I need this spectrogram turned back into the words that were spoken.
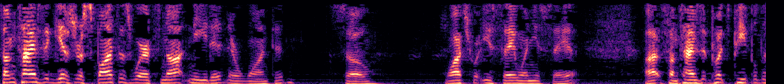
Sometimes it gives responses where it's not needed or wanted. So watch what you say when you say it. Uh, sometimes it puts people to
